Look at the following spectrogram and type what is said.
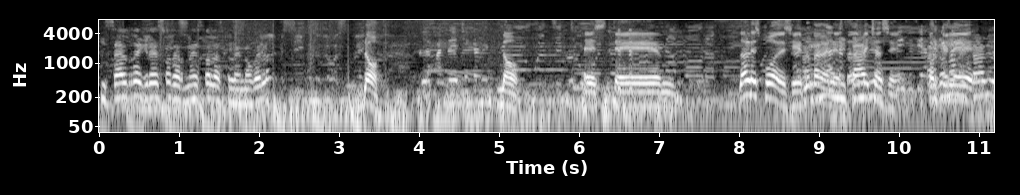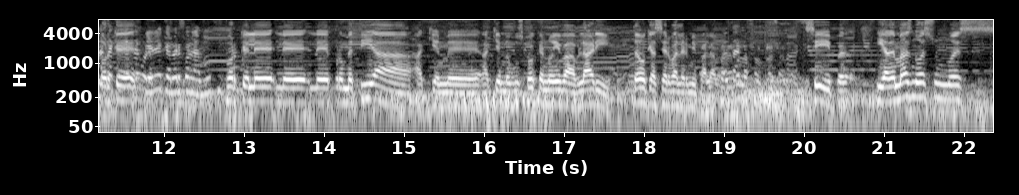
Quizá el regreso de Ernesto a las telenovelas. No, La pantalla chica. no. Este. No les puedo decir, no me hagan esto, dame chance. Porque le, porque, la porque le, le, le prometí a, a quien me, a quien me buscó que no iba a hablar y tengo que hacer valer mi palabra. La. Sí, pero, y además no es, un- no es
